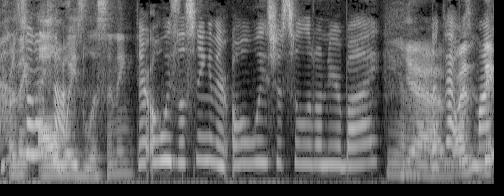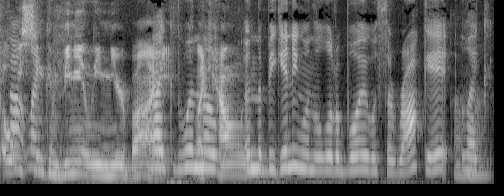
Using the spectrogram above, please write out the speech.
Are they That's thought. always listening? They're always listening and they're always just a little nearby. yeah, Like, that was my they always thought, seem like- conveniently nearby. like when the how in the beginning when the little boy with the rocket Uh-huh. like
